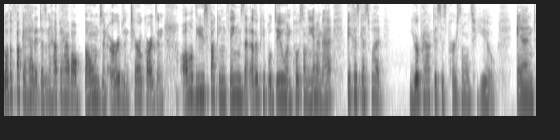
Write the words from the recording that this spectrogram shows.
go the fuck ahead. It doesn't have to have all bones and herbs and tarot cards and all these fucking things that other people do and post on the internet because guess what? Your practice is personal to you. And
